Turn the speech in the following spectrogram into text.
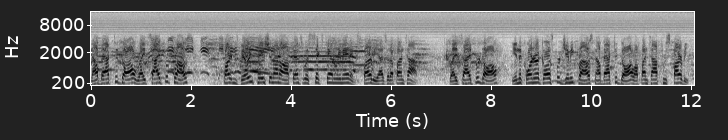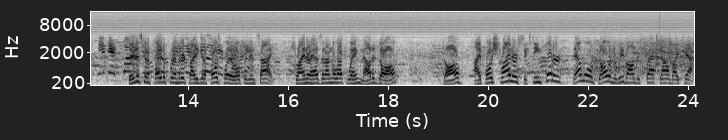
Now back to Dahl. Right side for Kraus. Spartans very patient on offense with 6.10 remaining. Sparby has it up on top. Right side for Dahl. In the corner it goes for Jimmy Kraus. Now back to Dahl. Up on top for Sparby. They're just going to play the perimeter, try to get a post player open inside. Schreiner has it on the left wing. Now to Dahl. Dahl, high post Schreiner, 16-footer. That won't go, and the rebound is tracked down by Tech.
